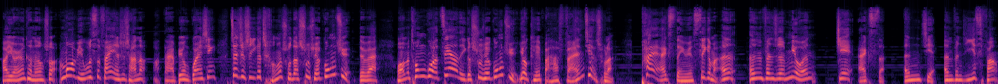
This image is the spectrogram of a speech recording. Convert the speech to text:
啊，有人可能说莫比乌斯反演是啥呢？啊，大家不用关心，这就是一个成熟的数学工具，对不对？我们通过这样的一个数学工具，又可以把它反解出来，派 x 等于西格玛 n n 分之缪 n j x n 减 n 分之一次方。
